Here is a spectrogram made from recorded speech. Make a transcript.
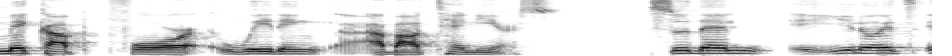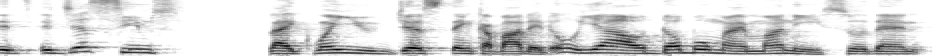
make up for waiting about 10 years. So then, you know, it's, it, it just seems like when you just think about it, oh yeah, I'll double my money. So then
